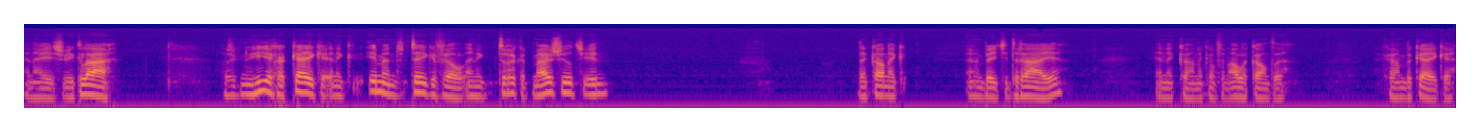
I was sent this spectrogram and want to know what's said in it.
En hij is weer klaar. Als ik nu hier ga kijken en ik in mijn tekenvel en ik druk het muiswieltje in. Dan kan ik een beetje draaien. En dan kan ik hem van alle kanten gaan bekijken.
